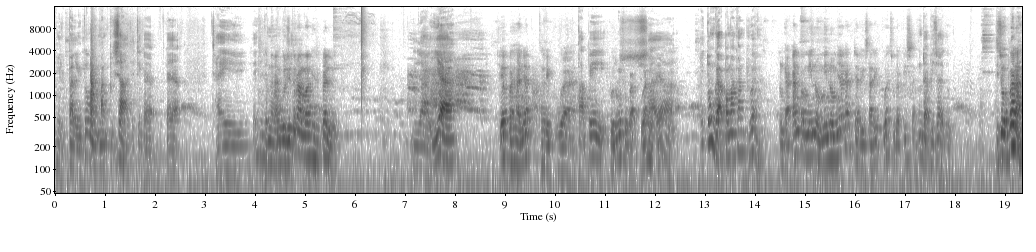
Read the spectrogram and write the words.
herbal itu memang bisa. Jadi kayak kayak jahe kayak gitu memang anggur itu ramuan herbal loh ya iya. Dia bahannya dari buah. Tapi burung suka buah. saya itu enggak pemakan buah. Enggak kan peminum. Minumnya kan dari sari buah juga bisa. Enggak bisa itu dicoba lah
